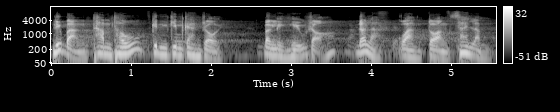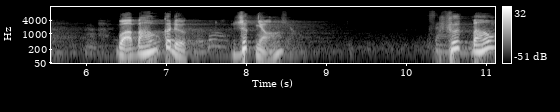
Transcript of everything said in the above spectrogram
nếu bạn tham thấu kinh kim cang rồi, bạn liền hiểu rõ đó là hoàn toàn sai lầm. Quả báo có được rất nhỏ. Phước báo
